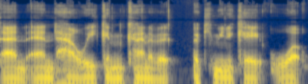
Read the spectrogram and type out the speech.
and and how we can kind of uh, communicate what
